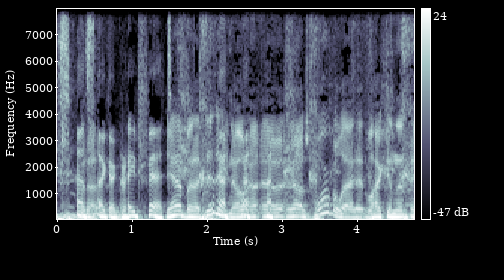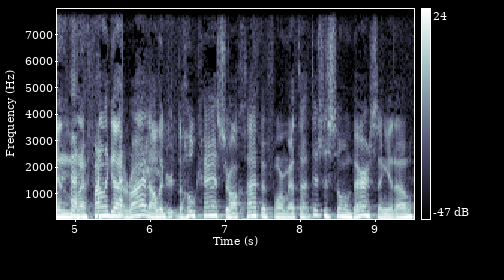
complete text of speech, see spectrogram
sounds but, uh, like a great fit. Yeah, but I did it, you know, and I, and I, was horrible at it. Like, and, the, and when I finally got it right, all the the whole cast are all clapping for me. I thought this is so embarrassing, you know.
